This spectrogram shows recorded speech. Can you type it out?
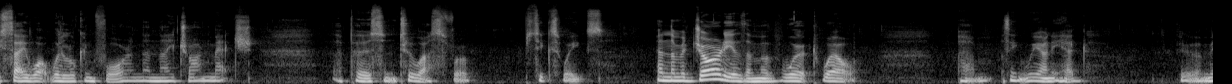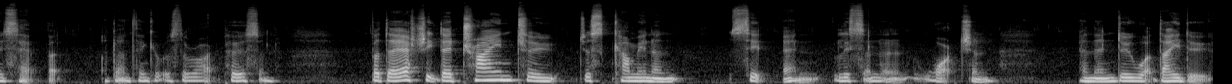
say what we're looking for, and then they try and match a person to us for six weeks. And the majority of them have worked well. Um, I think we only had a bit of a mishap, but I don't think it was the right person. But they actually they're trained to just come in and sit and listen and watch and and then do what they do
